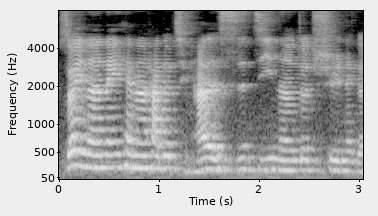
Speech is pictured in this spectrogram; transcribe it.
所以呢，那一天呢，他就请他的司机呢，就去那个，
